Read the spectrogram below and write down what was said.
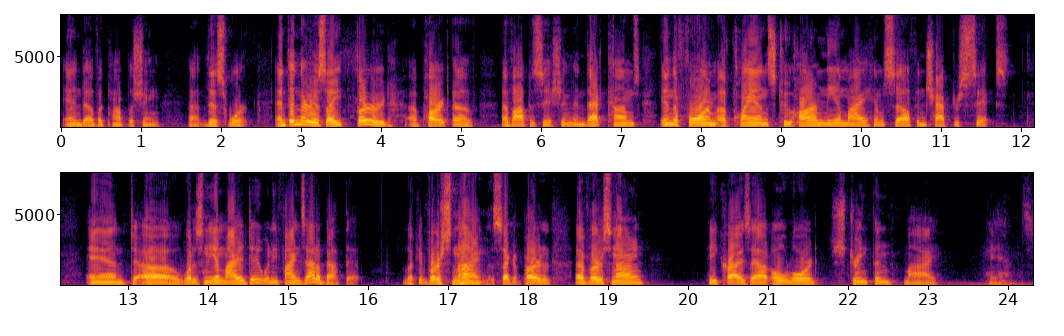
and of accomplishing uh, this work. And then there is a third uh, part of, of opposition, and that comes in the form of plans to harm Nehemiah himself in chapter 6. And uh, what does Nehemiah do when he finds out about that? Look at verse 9, the second part of, verse 9. He cries out, O Lord, strengthen my hands.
